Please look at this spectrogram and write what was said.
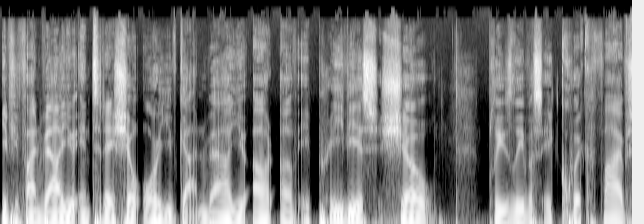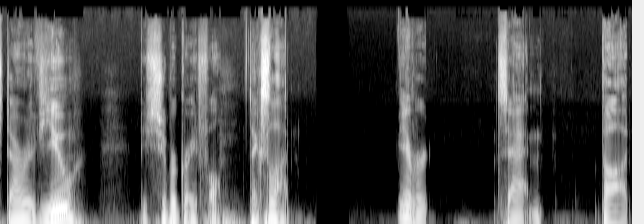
If you find value in today's show or you've gotten value out of a previous show, please leave us a quick five star review. Be super grateful. Thanks a lot. You ever sat and thought,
